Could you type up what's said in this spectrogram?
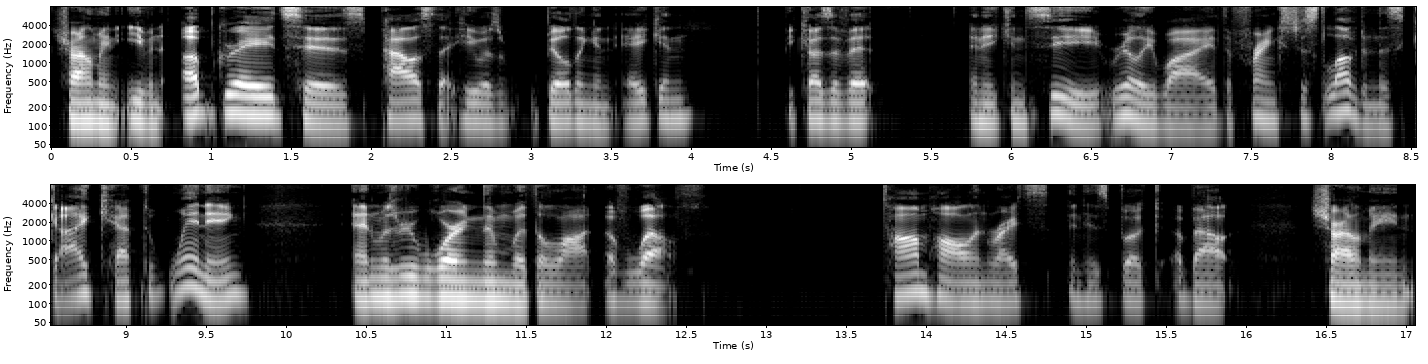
Charlemagne even upgrades his palace that he was building in Aachen because of it. And you can see really why the Franks just loved him. This guy kept winning and was rewarding them with a lot of wealth. Tom Holland writes in his book about Charlemagne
